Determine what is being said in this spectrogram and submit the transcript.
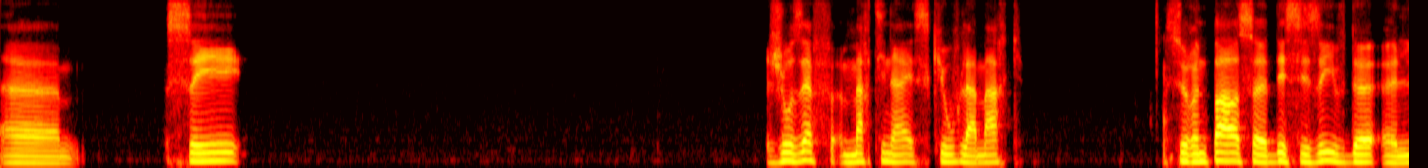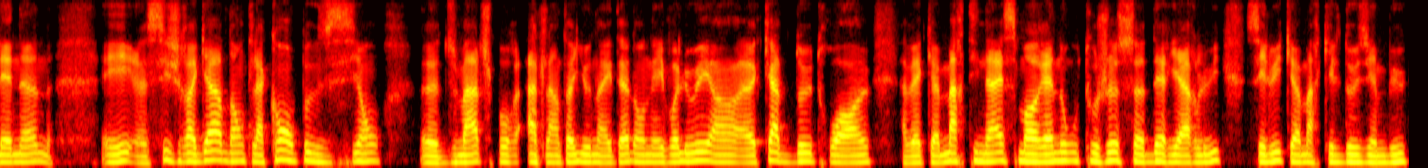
euh, c'est Joseph Martinez qui ouvre la marque sur une passe décisive de Lennon. Et si je regarde donc la composition du match pour Atlanta United, on a évolué en 4-2-3-1 avec Martinez, Moreno tout juste derrière lui. C'est lui qui a marqué le deuxième but.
